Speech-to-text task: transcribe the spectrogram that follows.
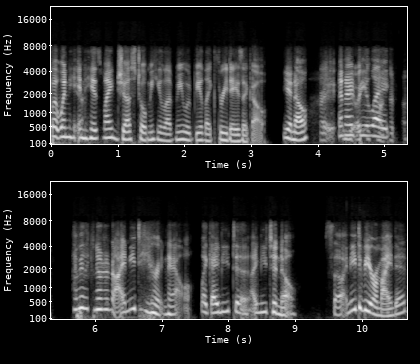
but when in his mind, just told me he loved me would be like three days ago. You know, Right. And you're I'd be "It's like- good enough." I'd be like, "No, no, no! I need to hear it now. Like, I need to, I need to know." So I need to be reminded.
